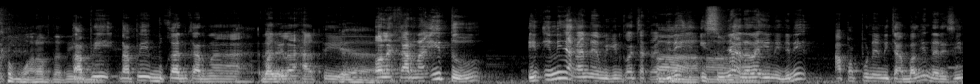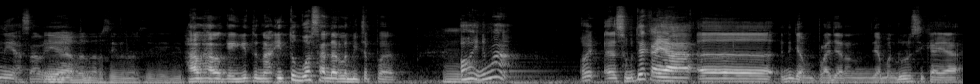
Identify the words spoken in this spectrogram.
Mualaf tapi tapi tapi bukan karena panggilan hati ya. Iya. Oleh karena itu in- ininya kan yang bikin kocak kan. Jadi Ah, isunya adalah ini. Jadi apa pun yang dicabangin dari sini asalnya. Iya gitu. benar sih benar sih kayak gitu. Hal-hal kayak gitu. Nah itu gue sadar lebih cepet. Oh ini mah. Oh eh, sebetulnya kayak eh, ini zaman pelajaran zaman dulu sih kayak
